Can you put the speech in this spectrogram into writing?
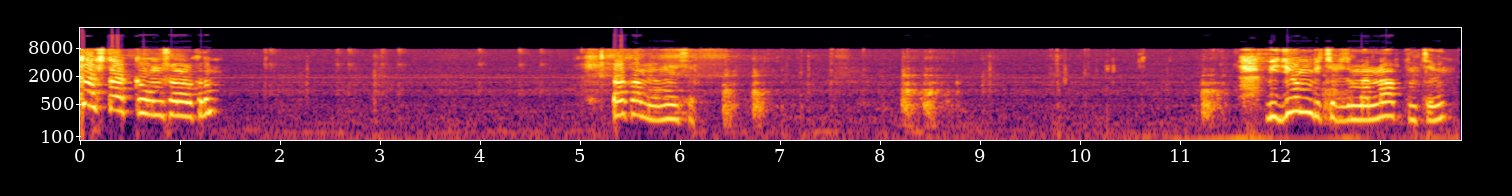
Kaç dakika olmuş ona bakalım. Bakamıyorum neyse. Videomu bitirdim ben ne yaptım senin?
